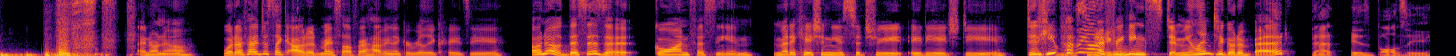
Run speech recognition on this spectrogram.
I don't know. What if I just like outed myself for having like a really crazy Oh no, this is it. Guanfacine. Medication used to treat ADHD. Did he I'm put me on a freaking stimulant to go to bed? That is ballsy.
